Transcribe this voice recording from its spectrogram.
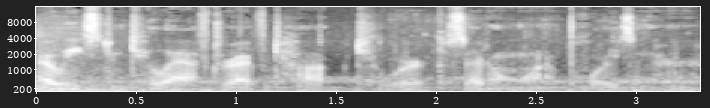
At least until after I've talked to her, because I don't want to poison her.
